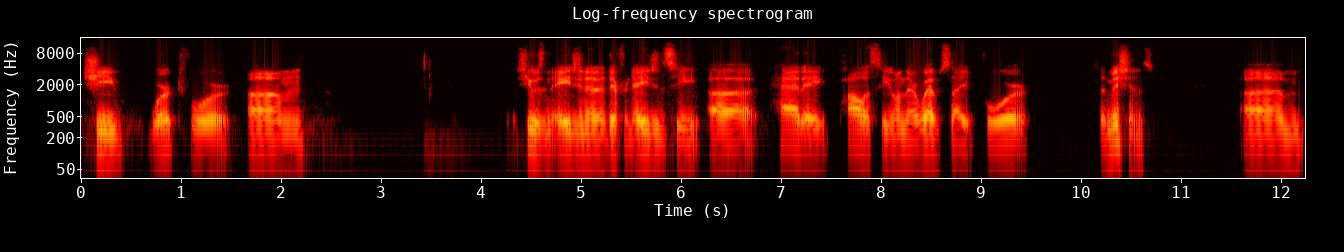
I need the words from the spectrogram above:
she worked for um, she was an agent at a different agency uh, had a policy on their website for submissions. Um,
